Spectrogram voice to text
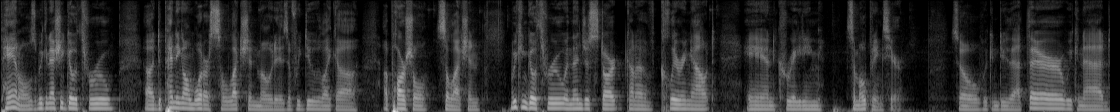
panels, we can actually go through, uh, depending on what our selection mode is. If we do like a, a partial selection, we can go through and then just start kind of clearing out and creating some openings here. So we can do that there. We can add,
